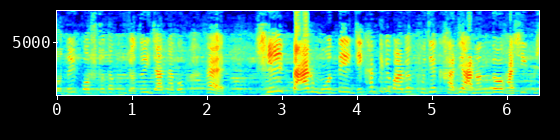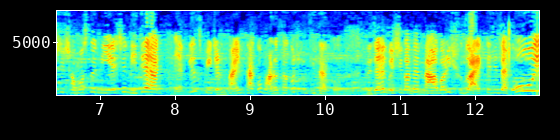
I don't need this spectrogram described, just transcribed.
যতই কষ্ট থাকুক, যতই যা থাকুক হ্যাঁ সেই তার মধ্যে যেখান থেকে পারবে খুঁজে খাজে, আনন্দ, হাসি, খুশি সমস্ত নিয়ে এসে নিজে অ্যাটলিস্ট ফিট অ্যান্ড ফাইন থাকো, ভালো থাকো, সুখী থাকো। তো যাই বেশি কথা না বাড়ি, শুধু আরেকটা জিনিস দেখো, ওই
